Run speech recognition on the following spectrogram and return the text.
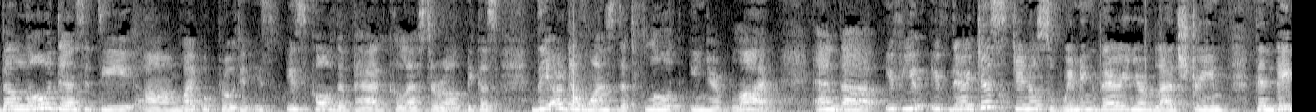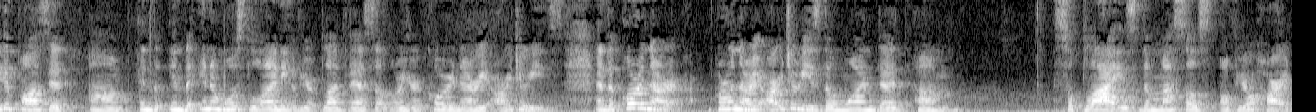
The low density um, lipoprotein is, is called the bad cholesterol because they are the ones that float in your blood. And uh, if you if they're just you know swimming there in your bloodstream, then they deposit um, in the in the innermost lining of your blood vessel or your coronary arteries. And the coronary coronary artery is the one that um, supplies the muscles of your heart.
